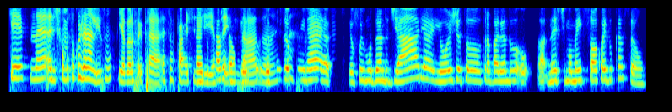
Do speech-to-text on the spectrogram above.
que né, a gente começou com jornalismo e agora foi para essa parte é de aprendizado. Depois, né? depois eu fui, né? Eu fui mudando de área e hoje eu estou trabalhando neste momento só com a educação.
